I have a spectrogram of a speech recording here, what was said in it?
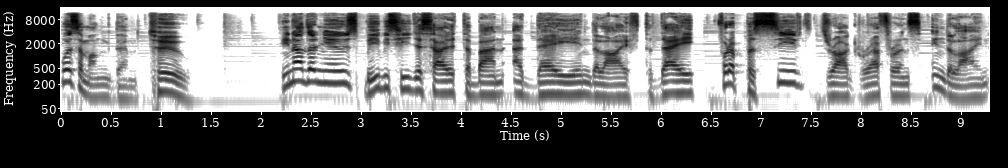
was among them too. In other news, BBC decided to ban A Day in the Life Today for a perceived drug reference in the line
